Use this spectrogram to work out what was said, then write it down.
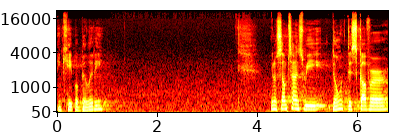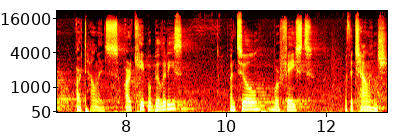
and capability? You know, sometimes we don't discover our talents, our capabilities, until we're faced with a challenge.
